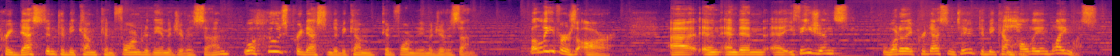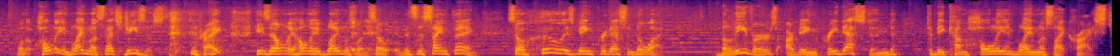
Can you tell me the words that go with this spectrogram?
predestined to become conformed to the image of his son. Well, who's predestined to become conformed to the image of his son? Believers are. Uh, and, and in uh, Ephesians, what are they predestined to? To become holy and blameless. Well, holy and blameless, that's Jesus, right? He's the only holy and blameless one. So it's the same thing. So who is being predestined to what? Believers are being predestined to become holy and blameless like Christ.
